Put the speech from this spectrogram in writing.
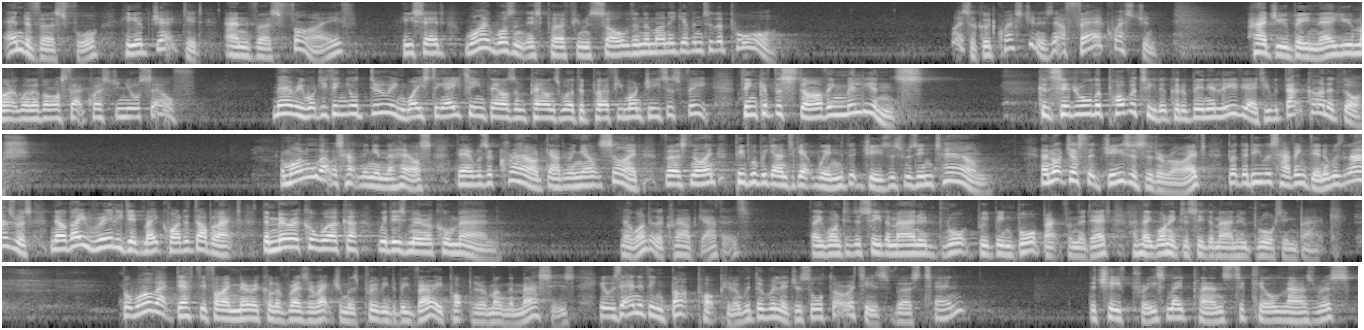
End of verse 4, he objected. And verse 5, he said, Why wasn't this perfume sold and the money given to the poor? Well, it's a good question, isn't it? A fair question. Had you been there, you might well have asked that question yourself. Mary, what do you think you're doing, wasting £18,000 worth of perfume on Jesus' feet? Think of the starving millions. Consider all the poverty that could have been alleviated with that kind of dosh. And while all that was happening in the house, there was a crowd gathering outside. Verse 9 people began to get wind that Jesus was in town. And not just that Jesus had arrived, but that he was having dinner with Lazarus. Now, they really did make quite a double act the miracle worker with his miracle man. No wonder the crowd gathered. They wanted to see the man who'd, brought, who'd been brought back from the dead, and they wanted to see the man who brought him back. But while that death defying miracle of resurrection was proving to be very popular among the masses, it was anything but popular with the religious authorities. Verse 10 The chief priests made plans to kill Lazarus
